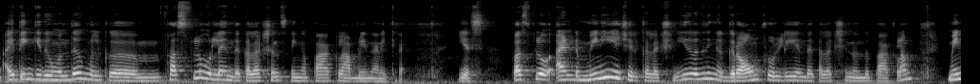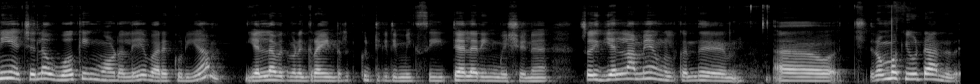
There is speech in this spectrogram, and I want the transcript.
ஐ திங்க் இது வந்து உங்களுக்கு ஃபஸ்ட் ஃப்ளோரில் இந்த கலெக்ஷன்ஸ் நீங்கள் பார்க்கலாம் அப்படின்னு நினைக்கிறேன். Yes first floor and miniature collection இது வந்து நீங்கள் கிரவுண்ட் ஃப்ளோர்லேயே இந்த கலெக்ஷன் வந்து பார்க்கலாம். மினியேச்சரில் ஒர்க்கிங் மாடல்லே வரக்கூடிய எல்லா விதமான கிரைண்டர் குட்டி குட்டி மிக்சி டெய்லரிங் மிஷினு ஸோ இது எல்லாமே உங்களுக்கு வந்து ரொம்ப க்யூட்டாக இருந்தது.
